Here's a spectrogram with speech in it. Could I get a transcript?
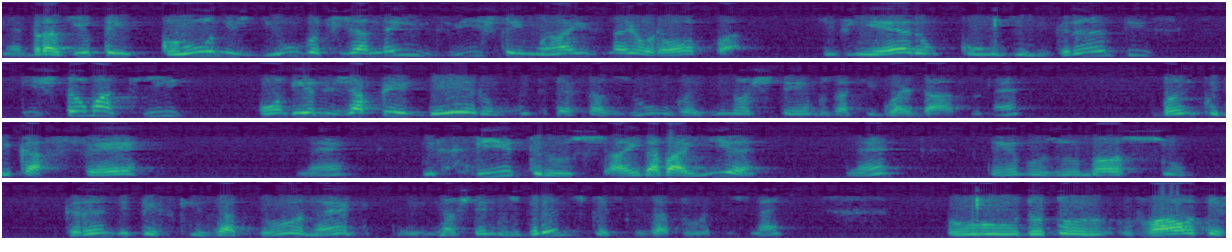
O Brasil tem clones de uva que já nem existem mais na Europa, que vieram com os imigrantes e estão aqui, onde eles já perderam muito dessas uvas e nós temos aqui guardado, né? Banco de café, né? De citros aí da Bahia, né? Temos o nosso grande pesquisador, né? Nós temos grandes pesquisadores, né? O Dr. Walter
